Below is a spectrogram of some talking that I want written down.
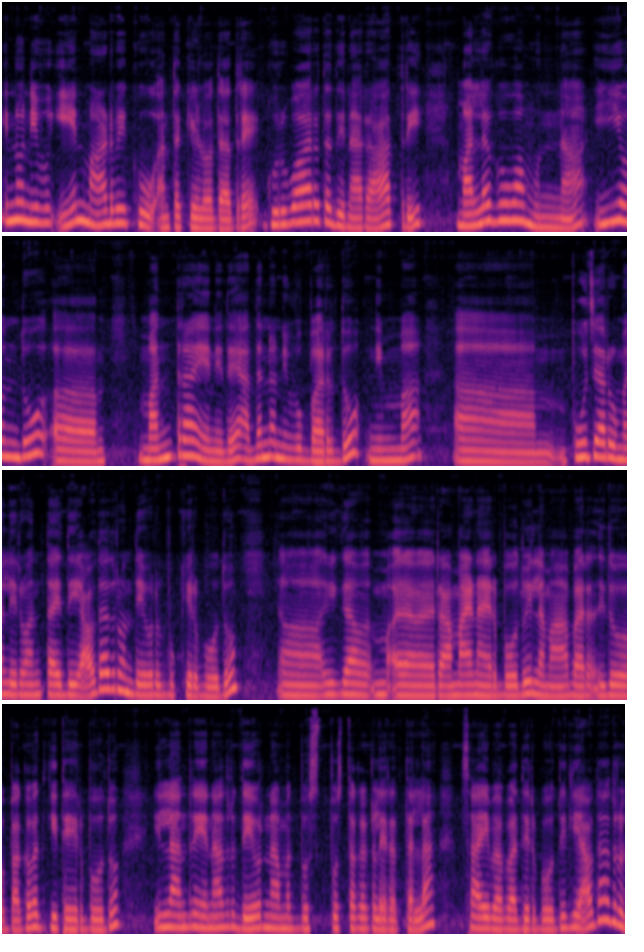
ಇನ್ನು ನೀವು ಏನು ಮಾಡಬೇಕು ಅಂತ ಕೇಳೋದಾದರೆ, ಗುರುವಾರದ ದಿನ ರಾತ್ರಿ ಮಲಗುವ ಮುನ್ನ ಈ ಒಂದು ಮಂತ್ರ ಏನಿದೆ, ಅದನ್ನು ನೀವು ಬರೆದು ನಿಮ್ಮ ಪೂಜಾ ರೂಮಲ್ಲಿರುವಂಥ ಇದು ಯಾವುದಾದ್ರೂ ಒಂದು ದೇವ್ರ ಬುಕ್ ಇರ್ಬೋದು. ಈಗ ರಾಮಾಯಣ ಇರ್ಬೋದು, ಇಲ್ಲ ಮಹಾಭಾರತ ಇದು ಭಗವದ್ಗೀತೆ ಇರ್ಬೋದು, ಇಲ್ಲ ಅಂದರೆ ಏನಾದರೂ ದೇವ್ರ ನಾಮದ ಪುಸ್, ಪುಸ್ತಕಗಳಿರುತ್ತಲ್ಲ ಸಾಯಿಬಾಬಾದಿರ್ಬೋದು ಇಲ್ಲಿ ಯಾವುದಾದ್ರೂ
